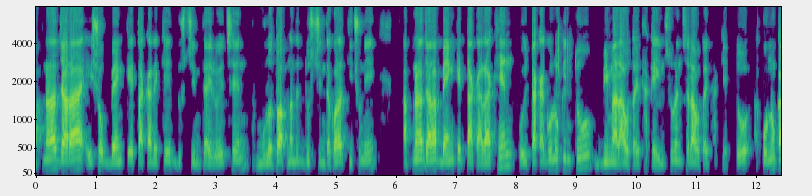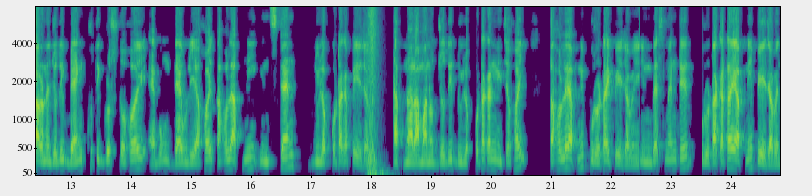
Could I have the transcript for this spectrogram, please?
আপনারা যারা এইসব ব্যাংকে টাকা রেখে দুশ্চিন্তায় রয়েছেন, মূলত আপনাদের দুশ্চিন্তা করার কিছু নেই। আপনারা যারা ব্যাংকে টাকা রাখেন, ওই টাকাগুলো কিন্তু বিমার আওতায় থাকে ইন্স্যুরেন্সের আওতায় থাকে। তো কোনো কারণে যদি ব্যাংক ক্ষতিগ্রস্ত হয় এবং দেউলিয়া হয়, তাহলে আপনি ইনস্ট্যান্ট দুই লক্ষ টাকা পেয়ে যাবেন। আপনার আমানত যদি দুই লক্ষ টাকার নিচে হয়, তাহলে আপনি পুরোটাই পেয়ে যাবেন। ইনভেস্টমেন্টের পুরো টাকাটাই আপনি পেয়ে যাবেন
